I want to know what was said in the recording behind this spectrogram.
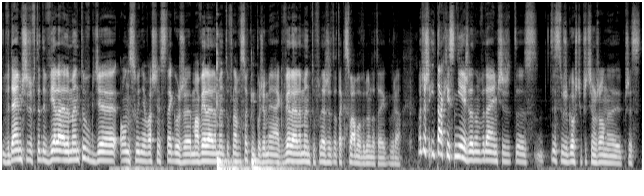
wydaje mi się, że wtedy wiele elementów, gdzie on słynie właśnie z tego, że ma wiele elementów na wysokim poziomie, a jak wiele elementów leży, to tak słabo wygląda ta jego gra. Chociaż i tak jest nieźle, no wydaje mi się, że to jest, to jest już gościu przeciążony przez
